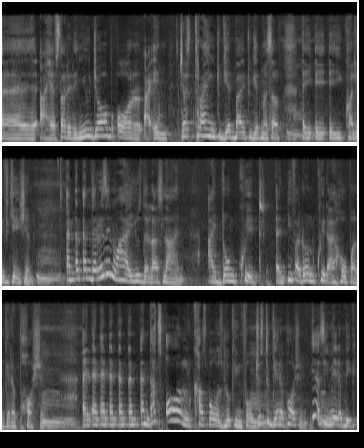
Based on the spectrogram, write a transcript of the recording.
Uh, I have started a new job or I am just trying to get by to get myself a, a, a qualification. And, and, and the reason why I use the last line, I don't quit, and if I don't quit, I hope I'll get a portion. And, and, and, and, and, and, and that's all Cassper was looking for, just to get a portion. Yes, he made a big,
